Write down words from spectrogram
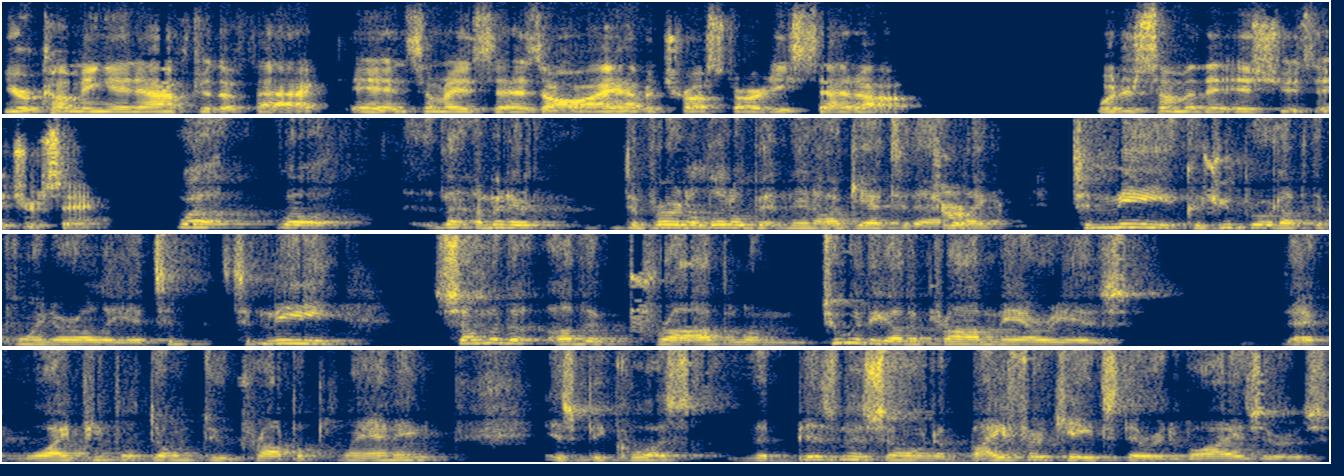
you're coming in after the fact and somebody says, "Oh, I have a trust already set up." What are some of the issues that you're seeing? Well, well, I'm going to divert a little bit and then I'll get to that. Sure. Like to me, because you brought up the point earlier, to, to me, some of the other problem, two of the other problem areas that why people don't do proper planning is because the business owner bifurcates their advisors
